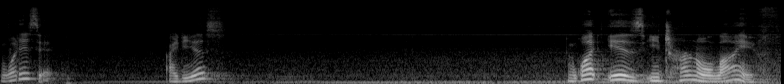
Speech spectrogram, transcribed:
What is it? Ideas? What is eternal life?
